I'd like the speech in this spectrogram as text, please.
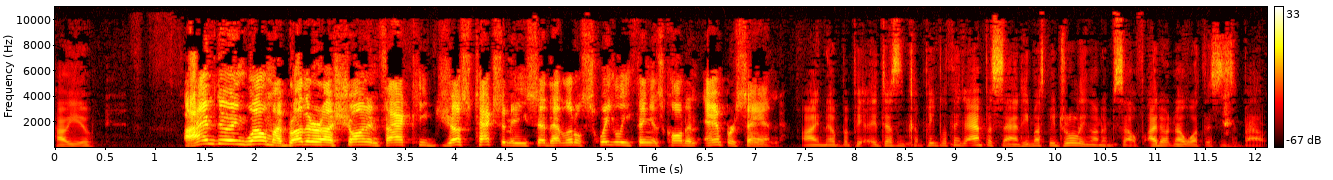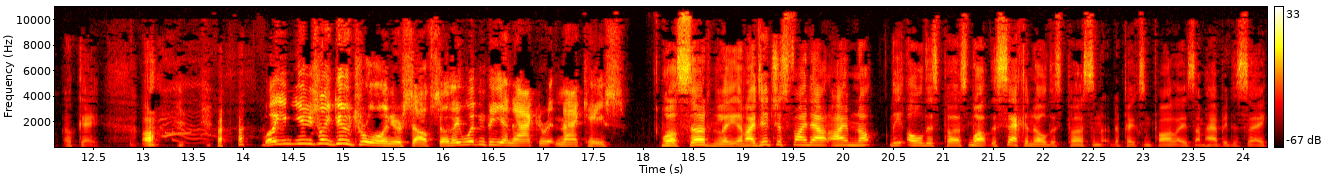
how are you? I'm doing well. My brother uh, Sean, in fact, he just texted me. He said that little squiggly thing is called an ampersand. I know, but it doesn't. People think ampersand. He must be drooling on himself. I don't know what this is about. Okay. well, you usually do drool on yourself, so they wouldn't be inaccurate in that case. Well, certainly. And I did just find out I'm not the oldest person. Well, the second oldest person at the Picks and Parlays. I'm happy to say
